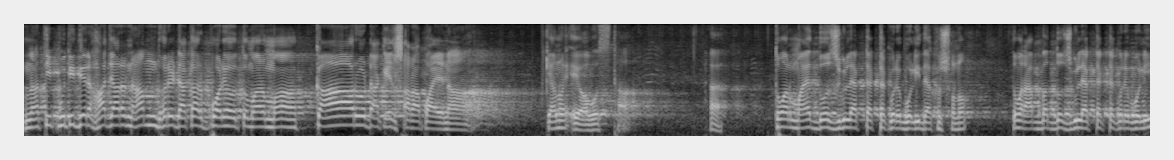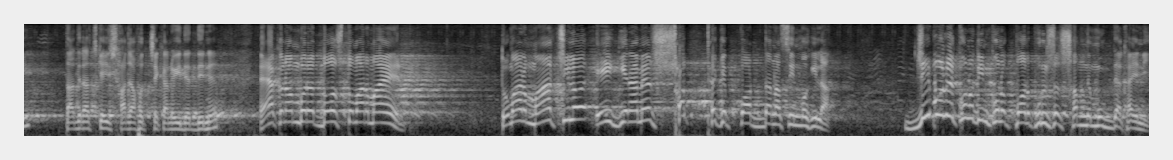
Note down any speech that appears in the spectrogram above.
নাতিপুতিদের হাজার নাম ধরে ডাকার পরেও তোমার মা কারও ডাকে সারা পায় না। কেন এ অবস্থা? হ্যাঁ তোমার মায়ের দোষগুলো একটা একটা করে বলি, দেখো শোনো। তোমার আব্বার দোষগুলো একটা একটা করে বলি। তাদের আজকে এই সাজা হচ্ছে কেন ঈদের দিনে? এক নম্বরের দোষ তোমার মায়ের। তোমার মা ছিল এই গ্রামের সব থেকে পর্দানাসীন মহিলা। জীবনে কোনোদিন কোনো পরপুরুষের সামনে মুখ দেখায়নি।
